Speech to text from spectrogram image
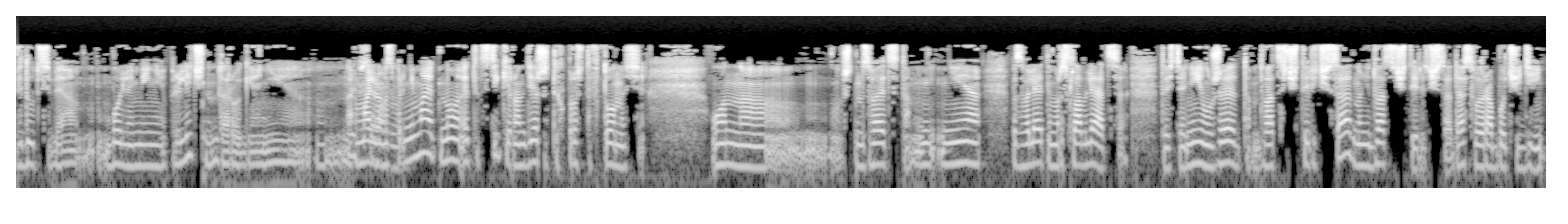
ведут себя более-менее прилично на дороге, они нормально воспринимают, но этот стикер, он держит их просто в тонусе. Он, э, что называется, там, не позволяет им расслабляться. То есть они уже там 24 часа, ну не 24 часа, да, свой рабочий день,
